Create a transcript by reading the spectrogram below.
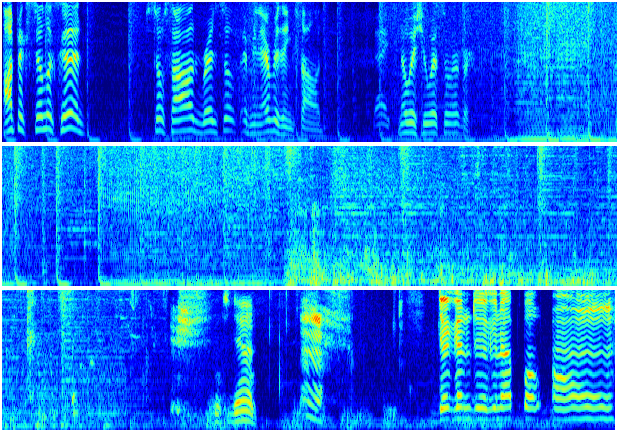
Optics still looks good. Still solid, red still, I mean, everything's solid. Nice. No issue whatsoever. What you doing? Digging, digging up oh, on.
